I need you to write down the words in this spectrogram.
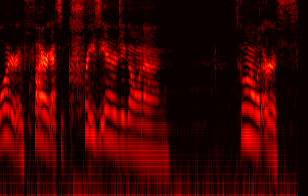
Water and fire got some crazy energy going on. What's going on with Earth?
